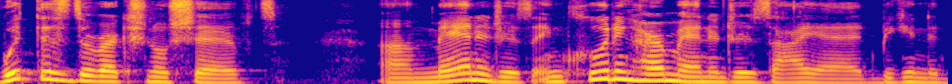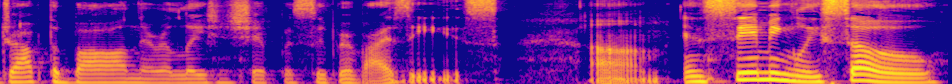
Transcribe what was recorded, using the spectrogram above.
With this directional shift, um, managers, including her manager Zayed, began to drop the ball in their relationship with supervisees. Um, and seemingly so,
